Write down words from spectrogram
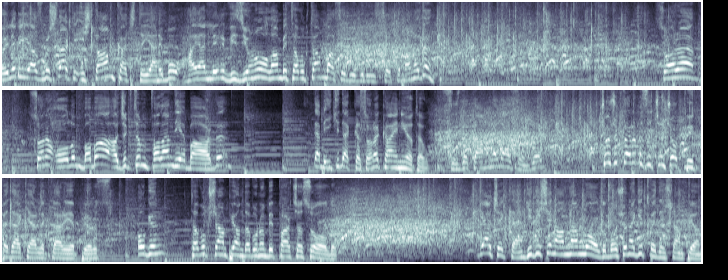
öyle bir yazmışlar ki iştahım kaçtı. Yani bu hayalleri, vizyonu olan bir tavuktan bahsediyor gibi hissettim. Anladın? Sonra sonra oğlum baba acıktım falan diye bağırdı. Tabii iki dakika sonra kaynıyor tavuk. Siz de tahmin edersiniz. Çocuklarımız için çok büyük fedakarlıklar yapıyoruz. O gün tavuk şampiyon da bunun bir parçası oldu. Gerçekten gidişin anlamlı oldu. Boşuna gitmedin şampiyon.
